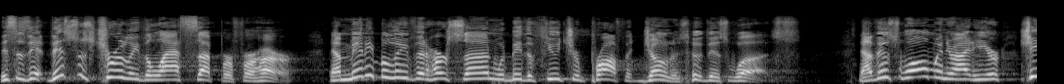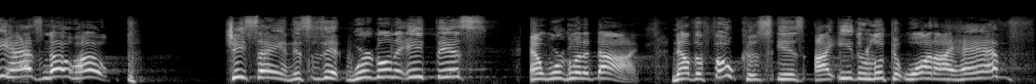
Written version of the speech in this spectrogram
This is it. This is truly the Last Supper for her. Now, many believe that her son would be the future prophet Jonas, who this was. Now, this woman right here, she has no hope. She's saying, this is it. We're going to eat this and we're going to die. Now, the focus is I either look at what I have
